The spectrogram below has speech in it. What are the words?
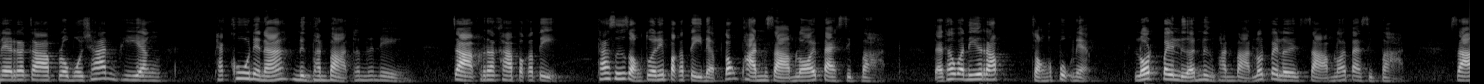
ในราคาโปรโมชั่นเพียงแพ็คคู่เนี่ยนะ 1,000 บาทเท่านั้นเอง จากราคาปกติ ถ้าซื้อ 2 ตัวนี้ปกติเนี่ยต้อง1,380บาท แต่ถ้าวันนี้รับ 2 กระปุกเนี่ยลดไปเหลือ 1,000 บาท ลดไปเลย 380 บาท สา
